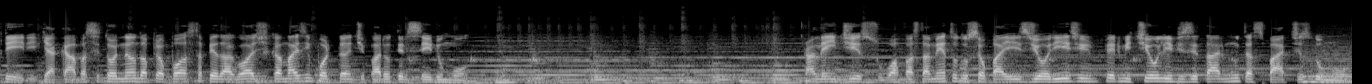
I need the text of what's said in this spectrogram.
Freire, que acaba se tornando a proposta pedagógica mais importante para o terceiro mundo. Além disso, o afastamento do seu país de origem permitiu-lhe visitar muitas partes do mundo.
